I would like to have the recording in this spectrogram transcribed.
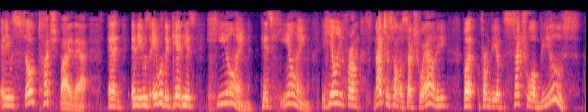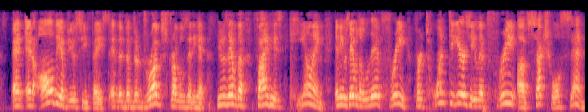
and he was so touched by that. And and he was able to get his healing, his healing healing from not just homosexuality, but from the sexual abuse and, and all the abuse he faced and the, the, the, drug struggles that he had. He was able to find his healing and he was able to live free. For 20 years, he lived free of sexual sin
